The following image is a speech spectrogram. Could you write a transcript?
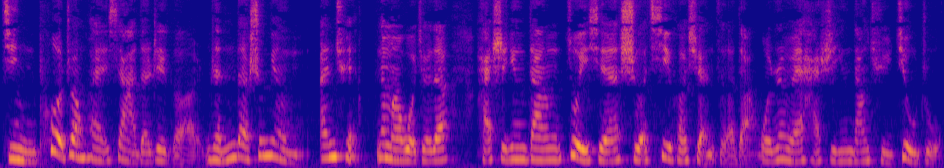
紧迫状况下的这个人的生命安全，那么我觉得还是应当做一些舍弃和选择的。我认为还是应当去救助。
